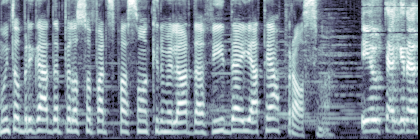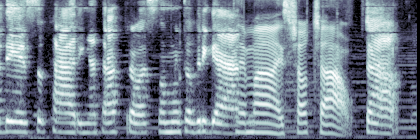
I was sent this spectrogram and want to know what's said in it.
Muito obrigada pela sua participação aqui no Melhor da Vida e até a próxima. Eu que agradeço, Karen. Até a próxima. Muito obrigada. Até mais. Tchau, tchau. Tchau.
